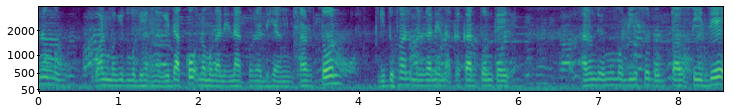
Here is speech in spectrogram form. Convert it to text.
nung mag kuan magid mo diha nga na mga nako na dihang karton. Giduhan man gani na ka karton kay ano di mo maglisod og pagtidi.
